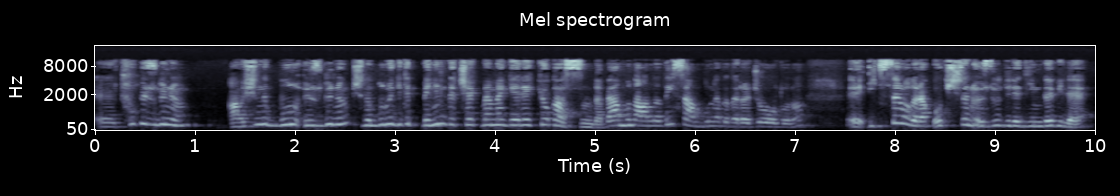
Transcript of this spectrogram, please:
E, çok üzgünüm. Ama şimdi bu üzgünüm. Şimdi bunu gidip benim de çekmeme gerek yok aslında. Ben bunu anladıysam bu ne kadar acı olduğunu e, içsel olarak o kişiden özür dilediğimde bile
